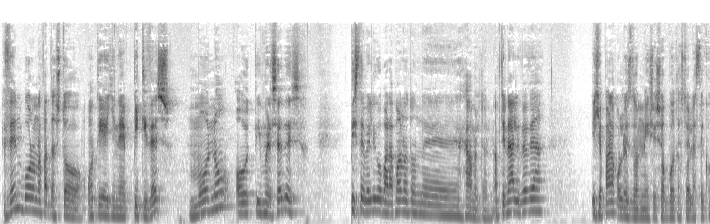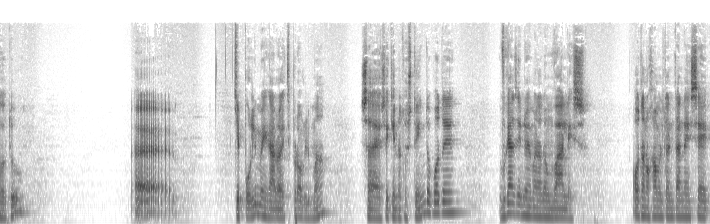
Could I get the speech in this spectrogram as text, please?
Δεν μπορώ να φανταστώ ότι έγινε επίτηδες, μόνο ότι η Mercedes πίστευε λίγο παραπάνω τον ε, Hamilton. Απ' την άλλη βέβαια είχε πάρα πολλές δονήσεις ο Bottas στο ελαστικό του ε, και πολύ μεγάλο έτσι πρόβλημα σε, σε εκείνο το stint, οπότε βγάζει νόημα να τον βάλεις όταν ο Hamilton ήταν σε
